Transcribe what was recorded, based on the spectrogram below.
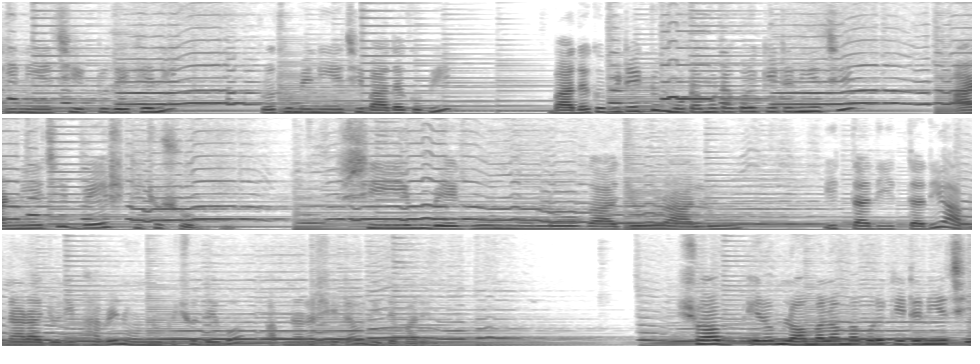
কি নিয়েছি একটু দেখে নিই। প্রথমে নিয়েছি বাঁধাকপি। বাঁধাকপিটা একটু মোটা মোটা করে কেটে নিয়েছি আর নিয়েছি বেশ কিছু সবজি। শিম, বেগুন, মূলো, গাজর, আলু ইত্যাদি ইত্যাদি আপনারা যদি ভাবেন অন্য কিছু দেব, আপনারা সেটাও দিতে পারেন। সব এরম লম্বা লম্বা করে কেটে নিয়েছি।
